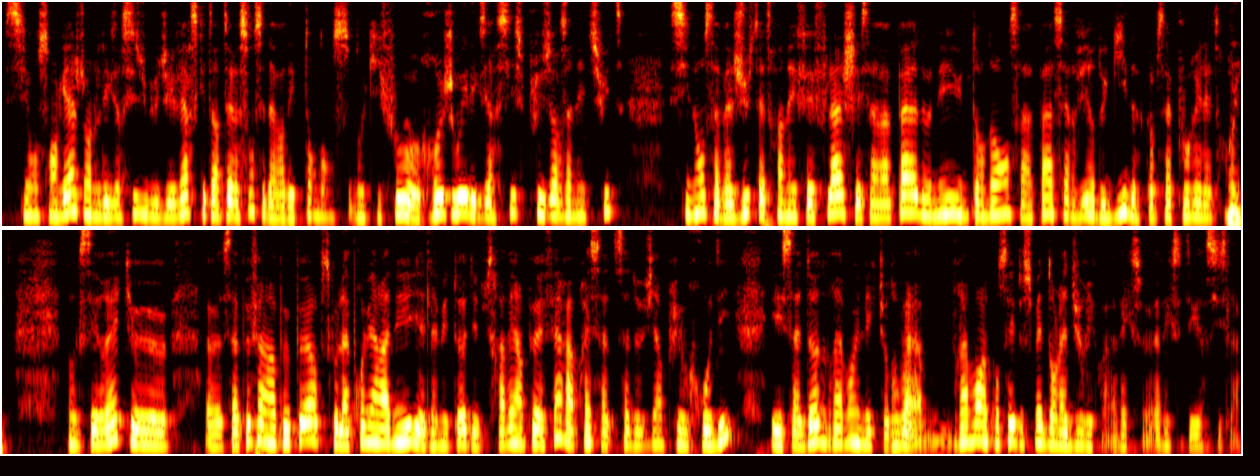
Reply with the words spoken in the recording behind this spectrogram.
si on s'engage dans l'exercice du budget vert, ce qui est intéressant, c'est d'avoir des tendances. Donc il faut rejouer l'exercice plusieurs années de suite. Sinon, ça va juste être un effet flash et ça va pas donner une tendance, ça va pas servir de guide comme ça pourrait l'être. en Oui. fait. Donc c'est vrai que euh, ça peut faire un peu peur parce que la première année, il y a de la méthode, il y a du travail un peu à faire. Après, ça, ça devient plus rodé et ça donne vraiment une lecture. Donc voilà, vraiment un conseil de se mettre dans la durée quoi avec ce, avec cet exercice-là.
